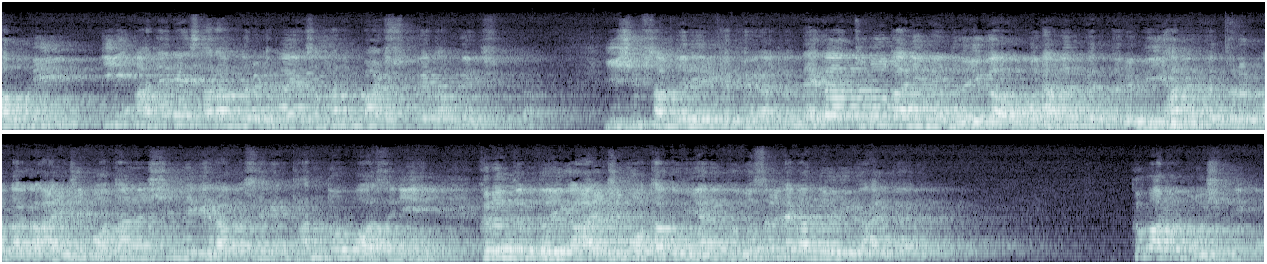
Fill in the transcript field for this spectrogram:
바울이 이 아덴의 사람들을 향하여서 하는 말씀에 담겨 있습니다. 23절에 이렇게 표현하죠. 내가 다니며 너희가 원하는 것들을 위하는 것들을 보다가 알지 못하는 신에게라고 세계 단도 보았으니 그런즉 너희가 알지 못하고 위하는 그것을 내가 너희에게 알게 하리라. 그 말은 무엇입니까?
